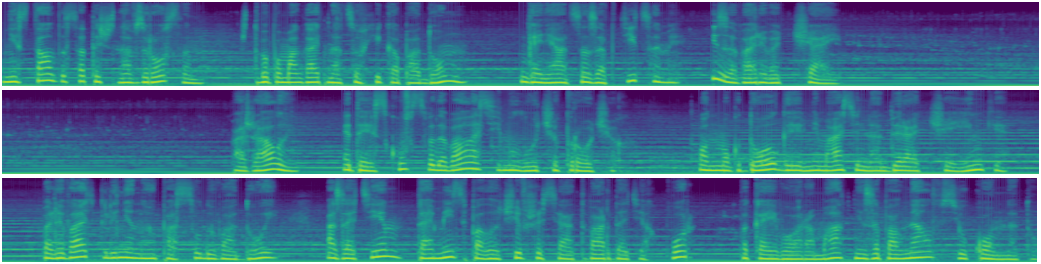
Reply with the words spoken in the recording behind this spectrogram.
не стал достаточно взрослым – чтобы помогать Нацухика по дому, гоняться за птицами и заваривать чай. Пожалуй, это искусство давалось ему лучше прочих. Он мог долго и внимательно отбирать чаинки, поливать глиняную посуду водой, а затем томить получившийся отвар до тех пор, пока его аромат не заполнял всю комнату.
